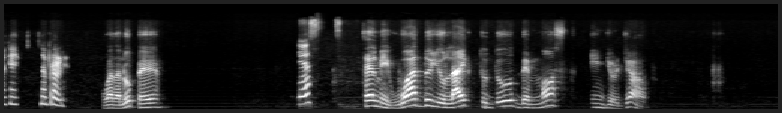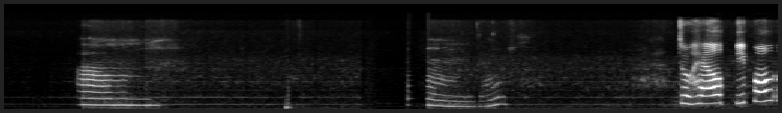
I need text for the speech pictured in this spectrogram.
Okay. No problem. Guadalupe, Yes. tell me, what do you like to do the most in your job? Um. hmm. To help people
